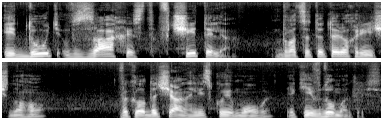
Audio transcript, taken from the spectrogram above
йдуть в захист вчителя 23-річного викладача англійської мови, який вдуматись,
